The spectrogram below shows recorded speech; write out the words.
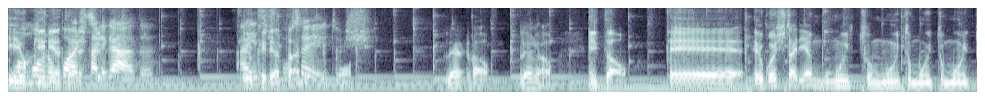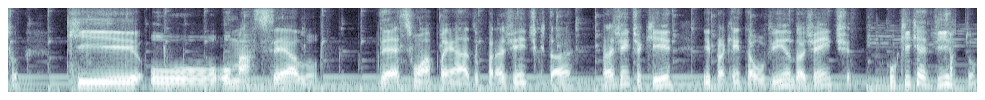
Eu o amor não pode estar ligado a eu esses conceitos? Legal, legal. Então, é, eu gostaria muito, muito, muito, muito que o, o Marcelo desse um apanhado para a gente que tá, para gente aqui e para quem está ouvindo a gente, o que, que é Virto,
